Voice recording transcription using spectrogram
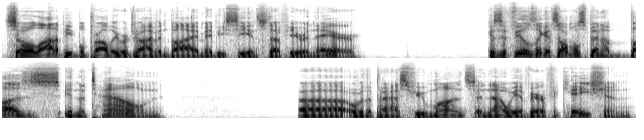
So a lot of people probably were driving by, maybe seeing stuff here and there. Because it feels like it's almost been a buzz in the town uh, over the past few months, and now we have verification.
